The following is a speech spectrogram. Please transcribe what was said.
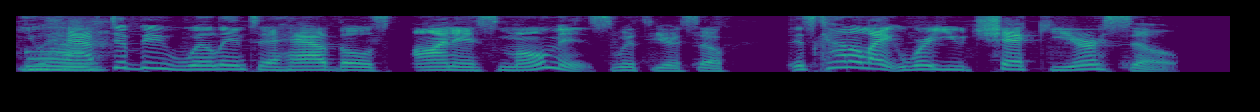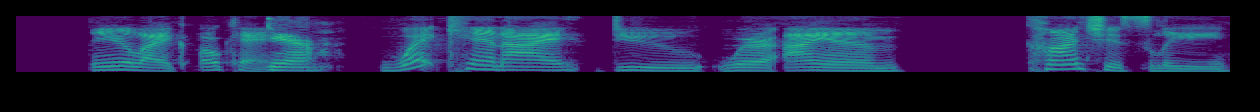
you mm. have to be willing to have those honest moments with yourself. It's kind of like where you check yourself and you're like, okay, yeah, what can I do where I am consciously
